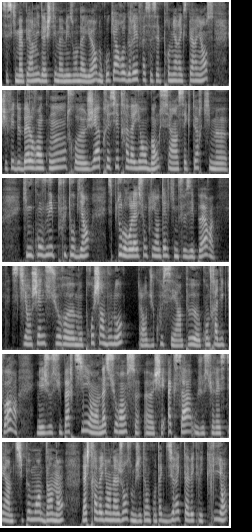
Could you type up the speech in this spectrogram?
C'est ce qui m'a permis d'acheter ma maison d'ailleurs. Donc aucun regret face à cette première expérience. J'ai fait de belles rencontres. Euh, j'ai apprécié travailler en banque. C'est un secteur qui me, qui me convenait plutôt bien. C'est plutôt le relation clientèle qui me faisait peur. Ce qui enchaîne sur euh, mon prochain boulot. Alors du coup c'est un peu euh, contradictoire, mais je suis partie en assurance euh, chez AXA où je suis restée un petit peu moins d'un an. Là je travaillais en agence donc j'étais en contact direct avec les clients.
